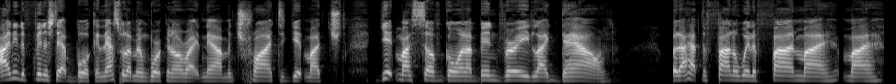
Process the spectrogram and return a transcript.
I need to finish that book, and that's what I've been working on right now. I've been trying to get my get myself going. I've been very like down, but I have to find a way to find my my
